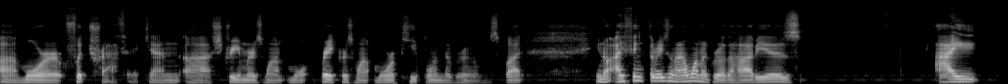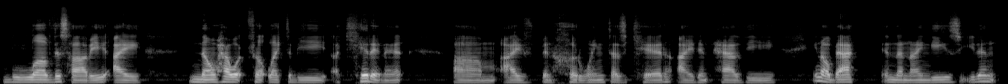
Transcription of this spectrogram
uh, more foot traffic and uh, streamers want more breakers want more people in the rooms. But you know i think the reason i want to grow the hobby is i love this hobby. I know how it felt like to be a kid in it. Um, i've been hoodwinked as a kid. I didn't have the you know back in the 90s you didn't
